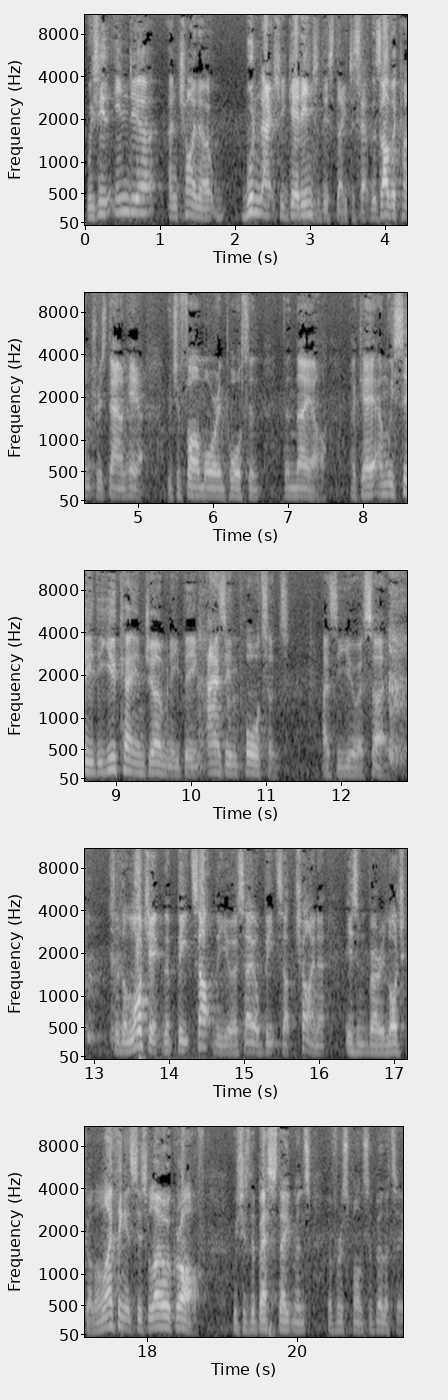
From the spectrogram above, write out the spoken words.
We see that India and China wouldn't actually get into this data set. There's other countries down here which are far more important than they are. Okay? And we see the UK and Germany being as important as the USA. So the logic that beats up the USA or beats up China isn't very logical. And I think it's this lower graph which is the best statement of responsibility.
